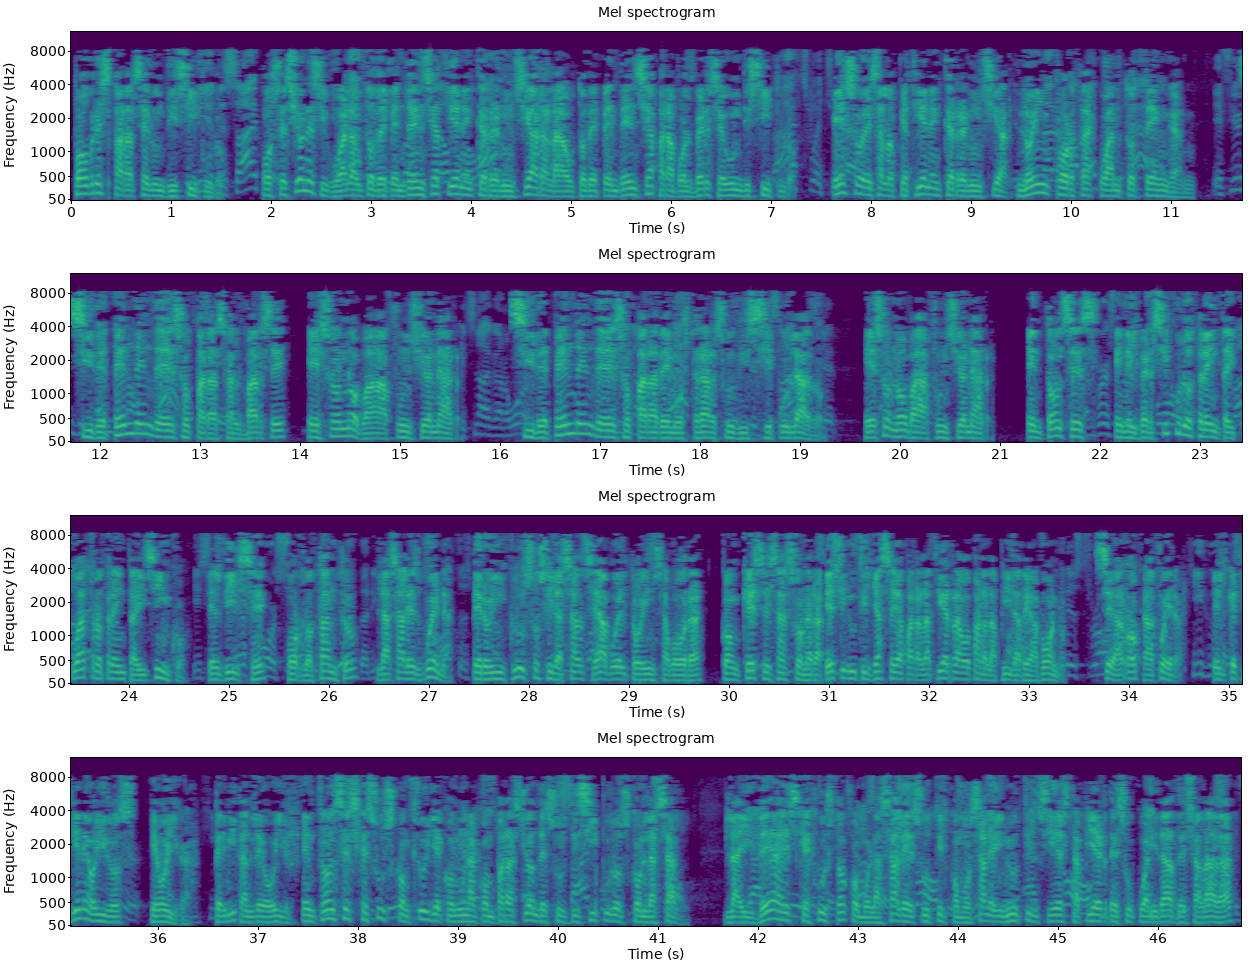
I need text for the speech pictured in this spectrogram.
pobres para ser un discípulo. Posesiones igual autodependencia tienen que renunciar a la autodependencia para volverse un discípulo. Eso es a lo que tienen que renunciar, no importa cuánto tengan. Si dependen de eso para salvarse, eso no va a funcionar. Si dependen de eso para demostrar su discipulado, eso no va a funcionar. Entonces, en el versículo 34-35, él dice, por lo tanto, la sal es buena, pero incluso si la sal se ha vuelto insabora, ¿con qué se sazonará? Es inútil ya sea para la tierra o para la pila de abono. Se arroja afuera. El que tiene oídos, que oiga. Permítanle oír. Entonces Jesús concluye con una comparación de sus discípulos con la sal. La idea es que justo como la sal es útil como sale inútil si ésta pierde su cualidad de salada,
